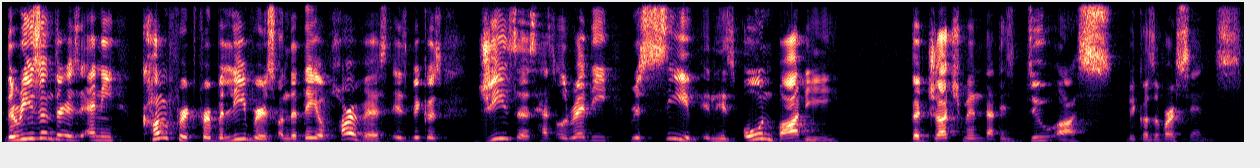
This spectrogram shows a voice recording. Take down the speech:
The reason there is any comfort for believers on the day of harvest is because Jesus has already received in his own body the judgment that is due us because of our sins.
